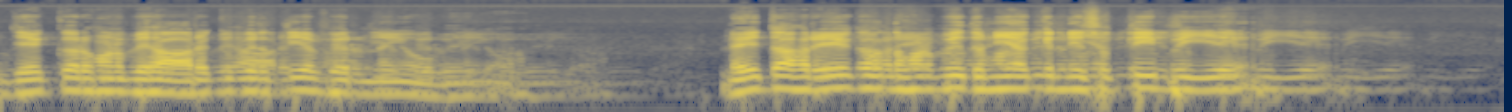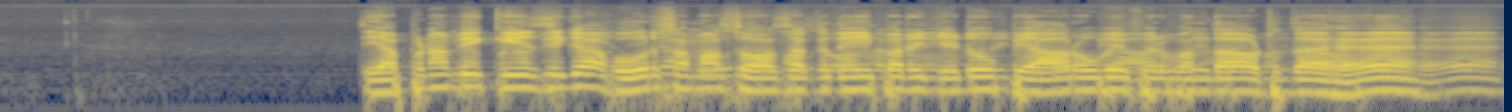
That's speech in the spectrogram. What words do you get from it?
ਜੇਕਰ ਹੁਣ ਵਿਹਾਰਕ ਵਿਰਤੀ ਫਿਰ ਨਹੀਂ ਹੋਵੇਗਾ। ਨਹੀਂ ਤਾਂ ਹਰੇਕ ਹੁਣ ਹੁਣ ਵੀ ਦੁਨੀਆ ਕਿੰਨੀ ਸੁੱਤੀ ਪਈ ਹੈ ਤੇ ਆਪਣਾ ਵੀ ਕੀ ਸੀਗਾ, ਹੋਰ ਸਮਾਂ ਸਵਾ ਸਕਦੇ ਪਰ ਜਦੋਂ ਪਿਆਰ ਹੋਵੇ ਫਿਰ ਬੰਦਾ ਉੱਠਦਾ ਹੈ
